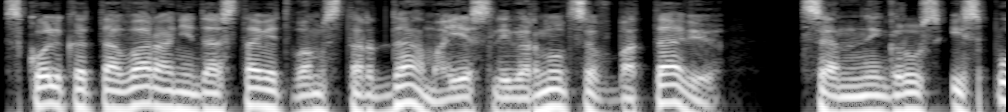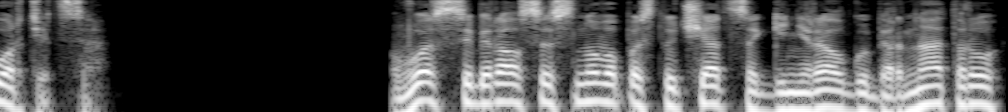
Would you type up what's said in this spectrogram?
сколько товара они доставят в Амстердам, а если вернуться в Батавию, ценный груз испортится. Воз собирался снова постучаться к генерал-губернатору,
